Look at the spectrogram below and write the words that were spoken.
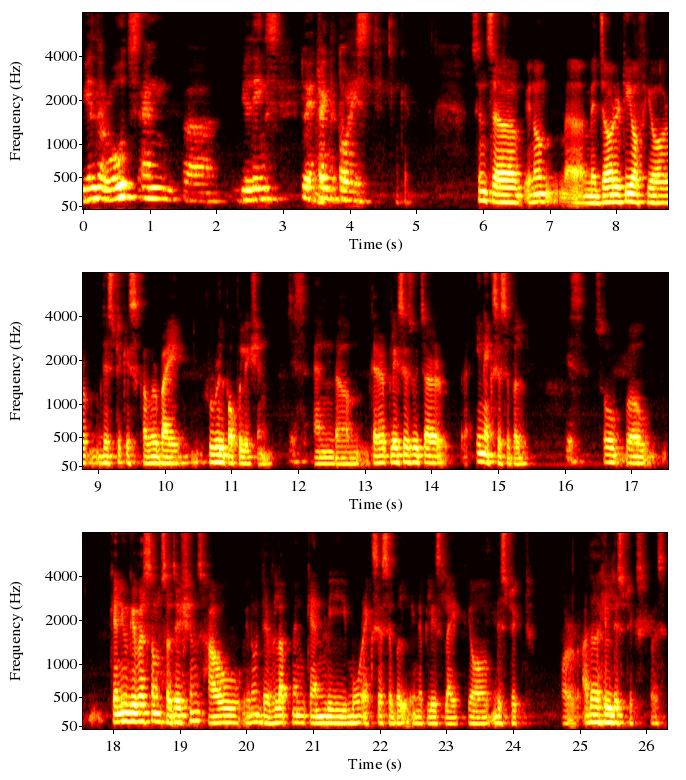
built the roads and uh, buildings to attract the tourists. Since uh, you know uh, majority of your district is covered by rural population, Yes, sir. and um, there are places which are inaccessible. yes. So, uh, can you give us some suggestions how you know development can be more accessible in a place like your district or other hill districts? First?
